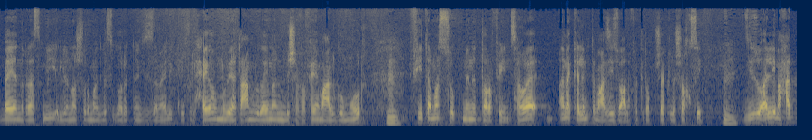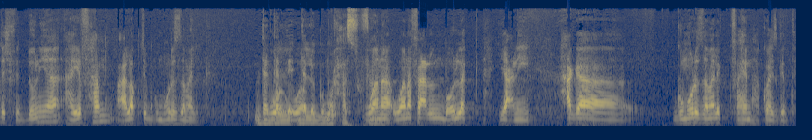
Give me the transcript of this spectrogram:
البيان الرسمي اللي نشره مجلس إدارة نادي الزمالك وفي الحقيقة هم بيتعاملوا دايما بشفافية مع الجمهور. في تمسك من الطرفين سواء أنا اتكلمت مع زيزو على فكرة بشكل شخصي مم. زيزو قال لي ما حدش في الدنيا هيفهم علاقتي بجمهور الزمالك ده ده و- ده اللي الجمهور حاسه فعلا. وأنا وأنا فعلا بقول لك يعني حاجة جمهور الزمالك فاهمها كويس جدا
